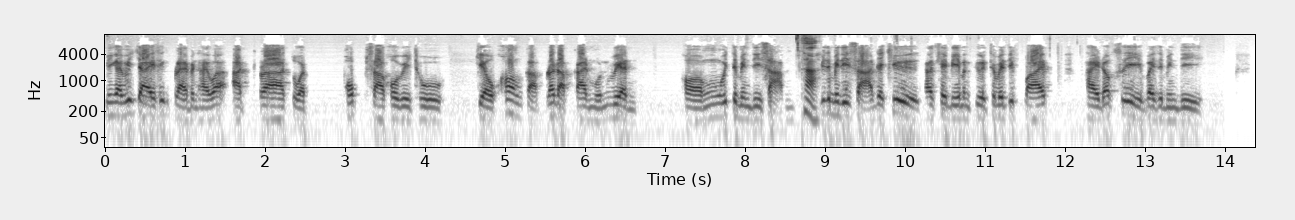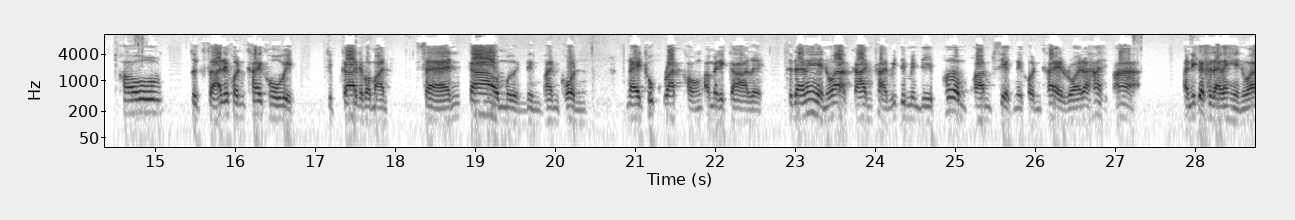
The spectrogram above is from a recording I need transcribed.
มีงานวิจัยที่แปลเป็นไทยว่าอัตราตรวจพบซาโควี2เกี่ยวข้องกับระดับการหมุนเวียนของวิตามิน D3 ค่ะวิตามิน D3 เนี่ยชื่อทางเคมีมันคือ 25 hydroxy วิตามิน D เขาศึกษาในคนไข้โควิด 19เนี่ยประมาณแสนเก้าหมื่นหนึ่งพันคน ในทุกรัฐของอเมริกาเลย แสดงให้เห็นว่าการขาดวิตามินดี เพิ่มความเสี่ยงในคนไข้ร้อยละห้าสิบห้าอันนี้ก็แสดงให้เห็นว่า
